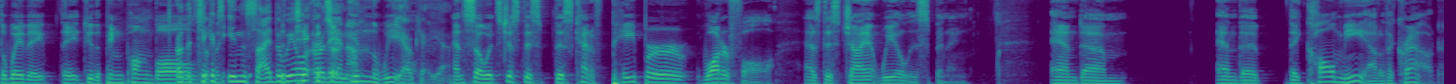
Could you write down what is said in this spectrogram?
the way they, they do the ping pong balls. Are the tickets inside the wheel, or are they are in in the wheel? Yeah, okay, yeah. And so it's just this this kind of paper waterfall as this giant wheel is spinning, and um, and the they call me out of the crowd.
